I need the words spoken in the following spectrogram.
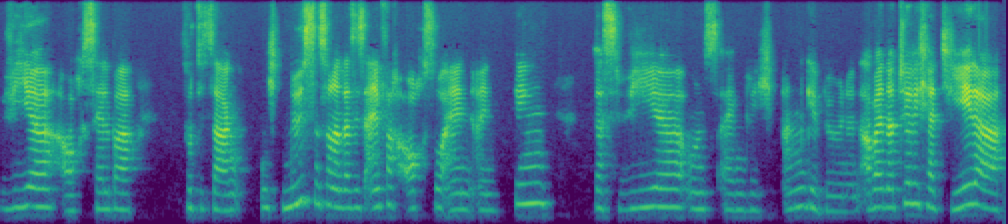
wir auch selber sozusagen nicht müssen, sondern das ist einfach auch so ein, ein Ding, das wir uns eigentlich angewöhnen. Aber natürlich hat jeder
